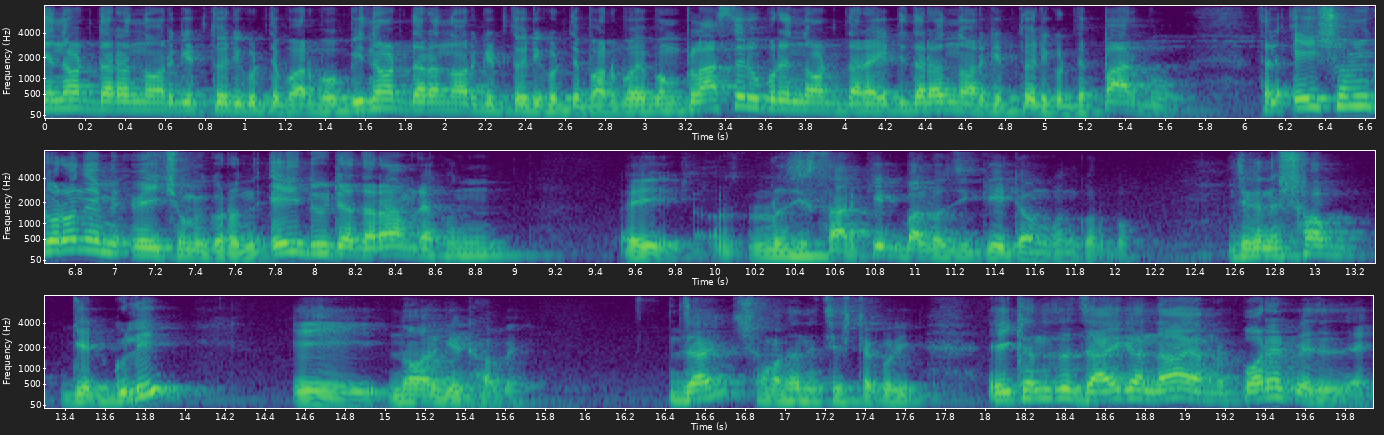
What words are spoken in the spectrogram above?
এ নট দ্বারা নর গেট তৈরি করতে পারব বি নট দ্বারা নর গেট তৈরি করতে পারব, এবং প্লাসের উপরে নট দ্বারা এটি দ্বারা নর গেট তৈরি করতে পারব। তাহলে এই সমীকরণ এই সমীকরণ, এই দুইটা দ্বারা আমরা এখন এই লজিক সার্কিট বা লজিক গেট অঙ্কন করব। যেখানে সব গেটগুলি এই নর গেট হবে। যাই, সমাধানের চেষ্টা করি। এইখানে তো জায়গা নাই, আমরা পরের পেজে যাই।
